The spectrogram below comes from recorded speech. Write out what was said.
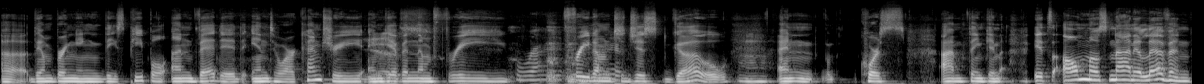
uh, them bringing these people unvetted into our country and Yes. giving them free Right. freedom Right. to just go. Mm-hmm. And of course, I'm thinking it's almost 9/11.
